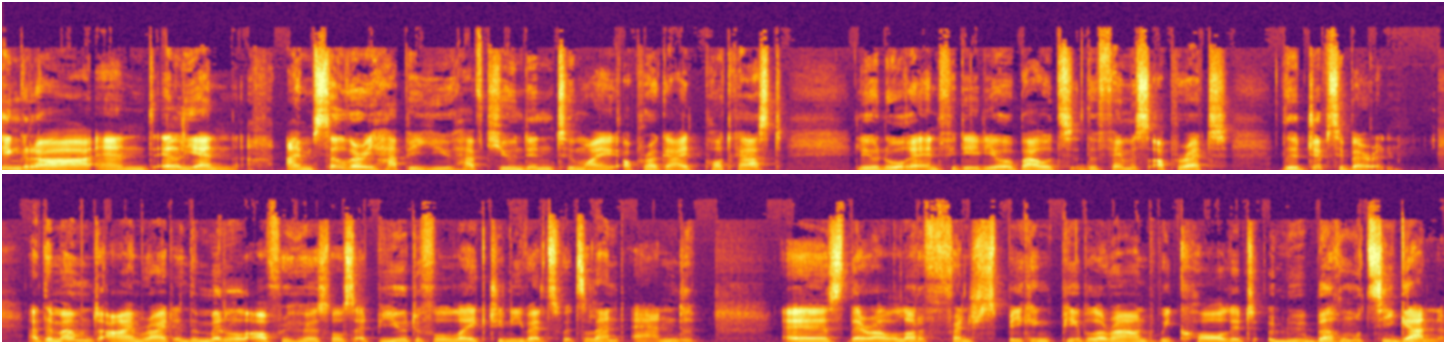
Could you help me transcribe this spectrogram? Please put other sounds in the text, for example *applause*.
Chingra and Elien. I'm so very happy you have tuned in to my Opera Guide podcast, Leonore and Fidelio, about the famous operette The Gypsy Baron. At the moment, I'm right in the middle of rehearsals at beautiful Lake Geneva in Switzerland, and as there are a lot of French speaking people around, we call it Le Baron Tzigane.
